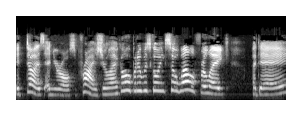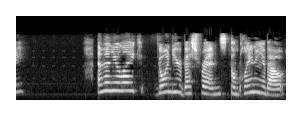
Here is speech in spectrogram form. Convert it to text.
it does and you're all surprised. You're like, oh, but it was going so well for like a day and then you're like going to your best friends complaining about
